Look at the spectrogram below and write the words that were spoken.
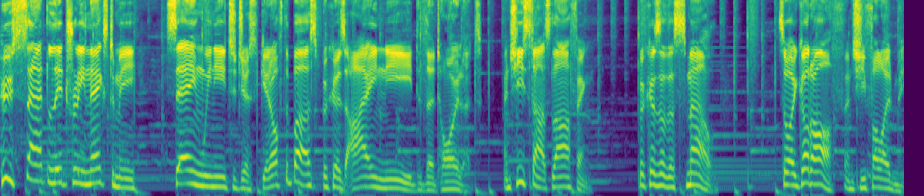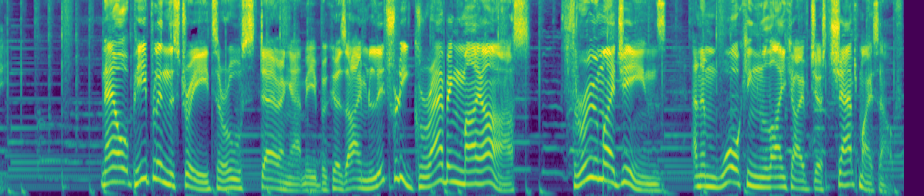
who sat literally next to me, saying we need to just get off the bus because I need the toilet. And she starts laughing because of the smell. So I got off and she followed me. Now, people in the streets are all staring at me because I'm literally grabbing my ass through my jeans and am walking like I've just shat myself.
